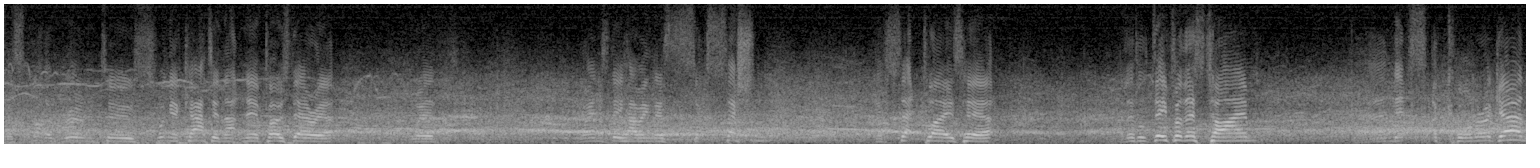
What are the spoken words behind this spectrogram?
There's not a room to swing a cat in that near post area with Wednesday having this succession of set plays here. A little deeper this time, and it's a corner again.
